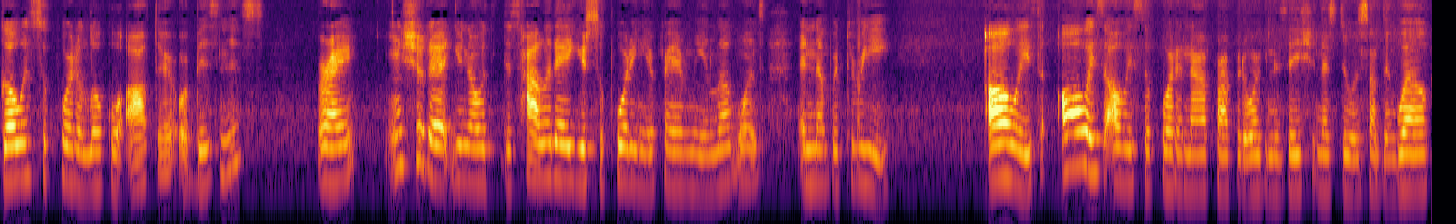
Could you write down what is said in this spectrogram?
go and support a local author or business, right? Ensure that, you know, this holiday you're supporting your family and loved ones. And number three, always, always, always support a nonprofit organization that's doing something well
